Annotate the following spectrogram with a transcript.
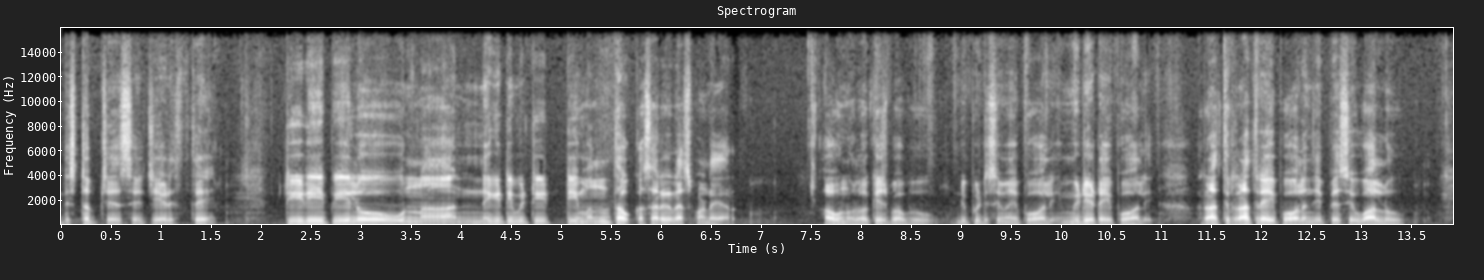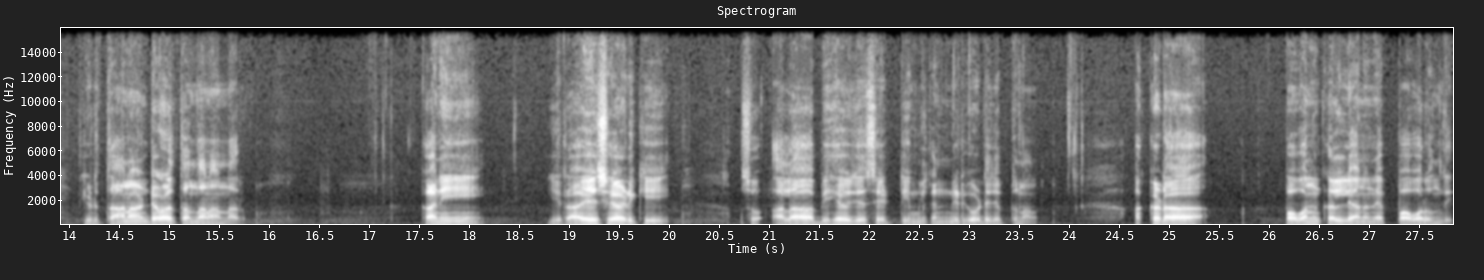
డిస్టర్బ్ చేసే చేస్తే టీడీపీలో ఉన్న నెగిటివిటీ టీం అంతా ఒక్కసారిగా రెస్పాండ్ అయ్యారు. అవును లోకేష్ బాబు డిప్యూటీ సీఎం అయిపోవాలి ఇమ్మీడియట్ అయిపోవాలి రాత్రి రాత్రి అయిపోవాలని చెప్పేసి వాళ్ళు ఇడు తానా అంటే వాళ్ళు తందానా అన్నారు. కానీ ఈ రాజేష్ గారికి సో అలా బిహేవ్ చేసే టీంలకి అన్నిటికీ ఒకటే చెప్తున్నాను. అక్కడ పవన్ కళ్యాణ్ అనే పవర్ ఉంది.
